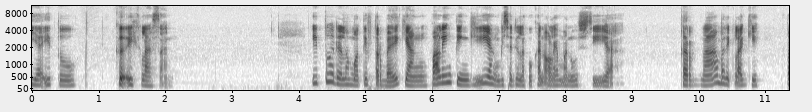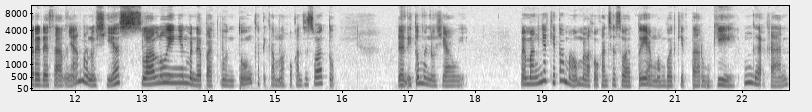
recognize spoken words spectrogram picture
yaitu keikhlasan itu adalah motif terbaik yang paling tinggi yang bisa dilakukan oleh manusia karena balik lagi pada dasarnya, manusia selalu ingin mendapat untung ketika melakukan sesuatu, dan itu manusiawi. Memangnya kita mau melakukan sesuatu yang membuat kita rugi? Enggak, kan?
